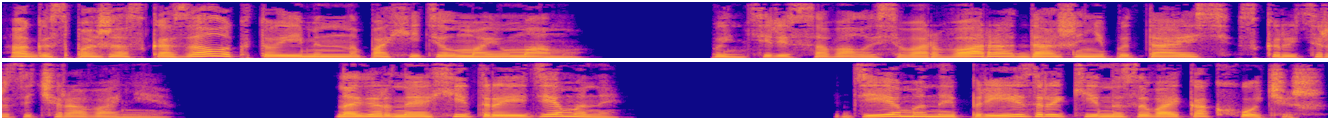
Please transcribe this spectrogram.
«А госпожа сказала, кто именно похитил мою маму?» Поинтересовалась Варвара, даже не пытаясь скрыть разочарование. «Наверное, хитрые демоны?» «Демоны, призраки, называй как хочешь»,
